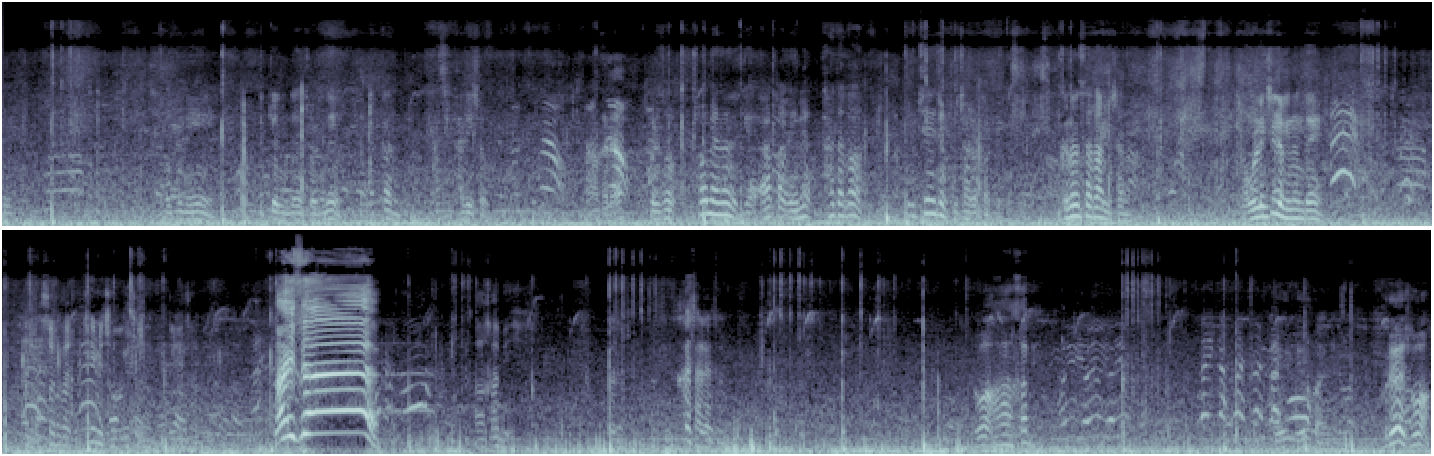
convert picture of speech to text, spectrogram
저분이 느꼈는데 저분이 약간 다시 갈리셔. 아 그래요? 그래서 처음에는 이렇게 약간 애매하다가 좀 친해지면 더 잘할 것 같아. 그런 사람이잖아. 원래 실력 있는데 목소리가 좀 팀이 적응이 좀 나이스! 아 까비. 그래 끝까지 잘해줘 좋아 아 까비. 여유 여유 봐야 돼 그래 좋아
